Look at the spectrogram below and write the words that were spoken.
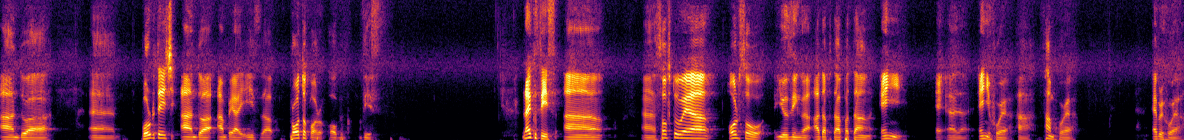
and uh, uh, voltage and uh, ampere is a protocol of this. Like this, uh, uh, software also using uh, adapter pattern any uh, uh, anywhere, somewhere, everywhere.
